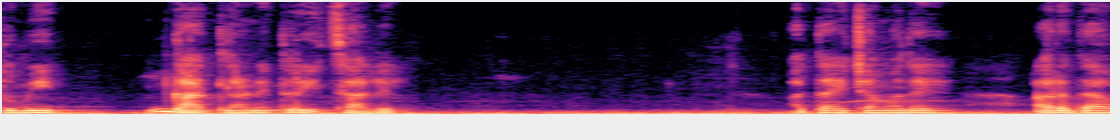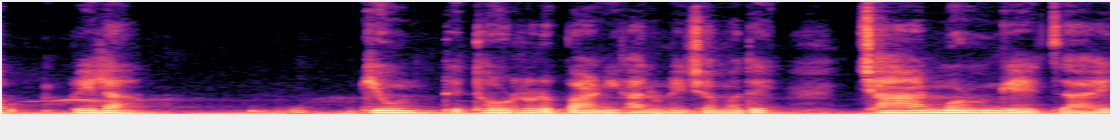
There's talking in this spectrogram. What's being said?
तुम्ही घातला नाही तरी चालेल. आता याच्यामध्ये अर्धा पेला घेऊन ते थोडं थोडं पाणी घालून ह्याच्यामध्ये छान मळून घ्यायचं आहे.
